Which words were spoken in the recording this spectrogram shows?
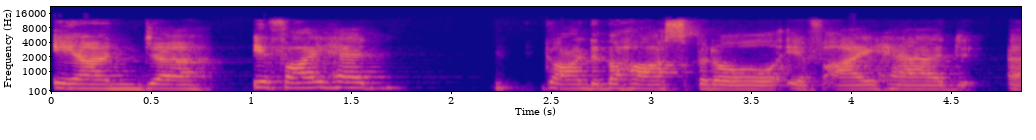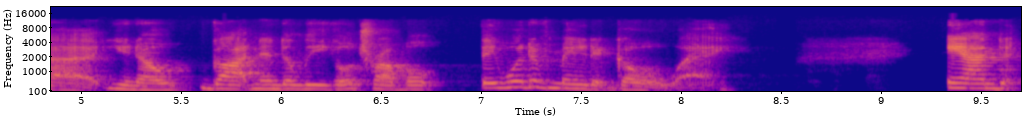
And uh, if i had gone to the hospital if i had uh, you know gotten into legal trouble they would have made it go away and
